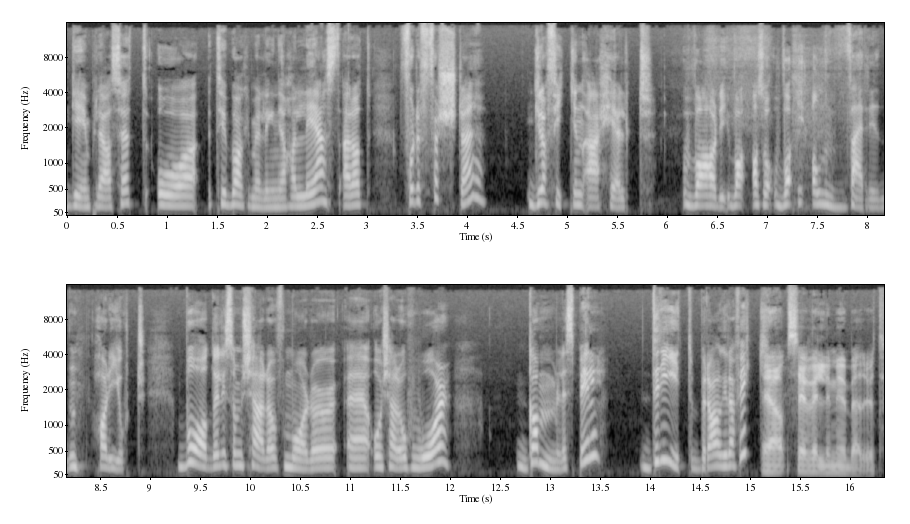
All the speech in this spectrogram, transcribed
gameplay jeg har sett, og tilbakemeldingene jeg har lest, er at for det første, grafikken er helt hva, har de, hva, altså, hva i all verden har de gjort? Både liksom Shadow of Mordor eh, og Shadow of War. Gamle spill. Dritbra grafikk. Ja, ser veldig mye bedre ut.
